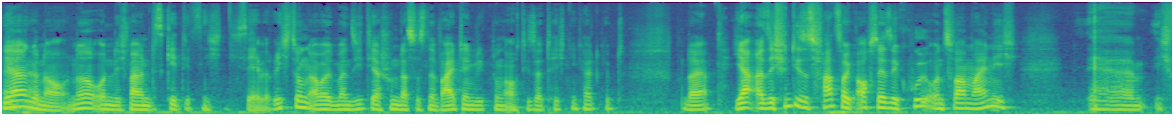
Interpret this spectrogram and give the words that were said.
Ja, ja, genau. Ne? Und ich meine, das geht jetzt nicht in dieselbe Richtung, aber man sieht ja schon, dass es eine Weiterentwicklung auch dieser Technik halt gibt. Von daher, ja, also ich finde dieses Fahrzeug auch sehr, sehr cool. Und zwar meine ich, äh, ich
